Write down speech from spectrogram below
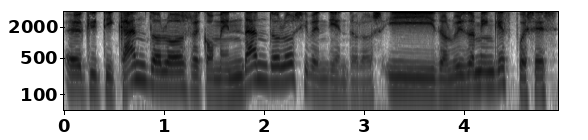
eh, criticándolos, recomendándolos y vendiéndolos. Y don Luis Domínguez, pues es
